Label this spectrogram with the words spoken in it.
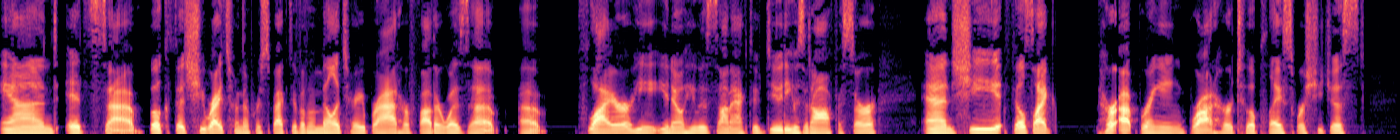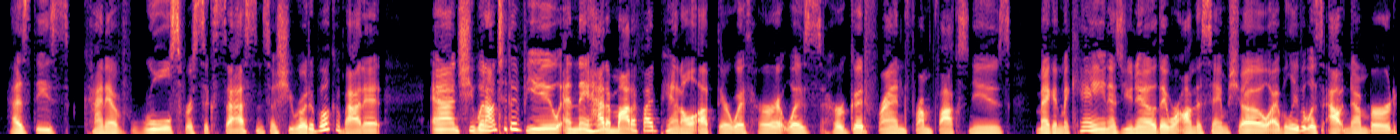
And it's a book that she writes from the perspective of a military brat. Her father was a, a flyer. He, you know, he was on active duty. He was an officer. And she feels like her upbringing brought her to a place where she just has these kind of rules for success. And so she wrote a book about it. And she went on to The View, and they had a modified panel up there with her. It was her good friend from Fox News, Meghan McCain. As you know, they were on the same show. I believe it was Outnumbered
